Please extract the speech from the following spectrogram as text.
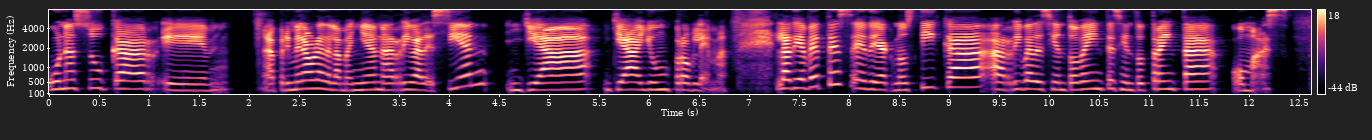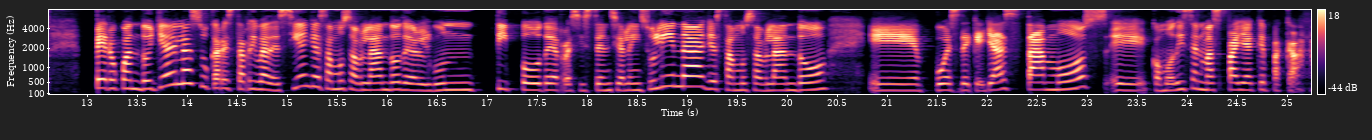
un azúcar eh, a primera hora de la mañana arriba de 100, ya, ya hay un problema. La diabetes se diagnostica arriba de 120, 130 o más. Pero cuando ya el azúcar está arriba de 100, ya estamos hablando de algún tipo de resistencia a la insulina, ya estamos hablando eh, pues de que ya estamos, eh, como dicen, más para allá que para acá.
